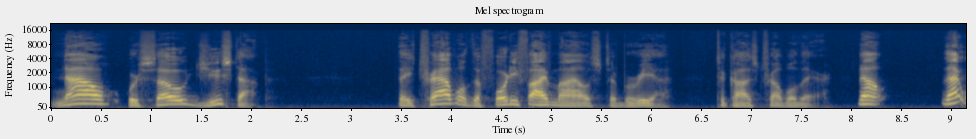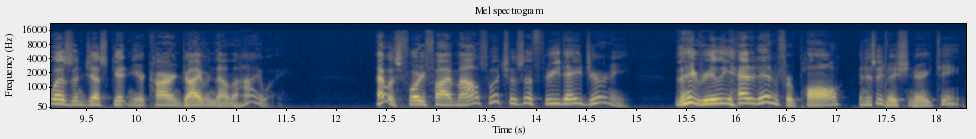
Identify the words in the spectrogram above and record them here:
now were so juiced up, they traveled the 45 miles to Berea to cause trouble there. Now, that wasn't just getting your car and driving down the highway. That was 45 miles, which was a three day journey. They really had it in for Paul and his missionary team.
